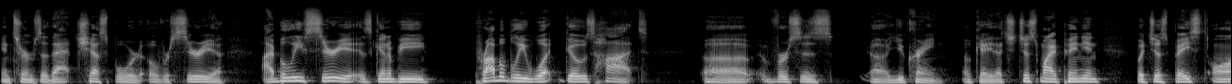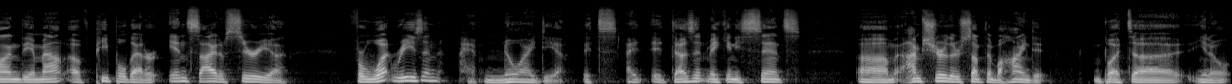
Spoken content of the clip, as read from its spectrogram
in terms of that chessboard over Syria. I believe Syria is going to be probably what goes hot uh, versus uh, Ukraine. Okay, that's just my opinion, but just based on the amount of people that are inside of Syria, for what reason, I have no idea. It's I, it doesn't make any sense. Um, I'm sure there's something behind it, but uh, you know,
